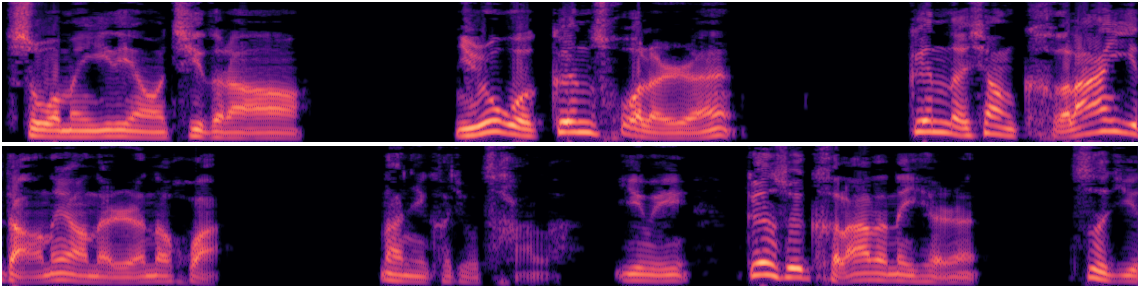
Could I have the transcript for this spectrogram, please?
是我们一定要记得的啊！你如果跟错了人，跟的像可拉一党那样的人的话，那你可就惨了，因为跟随可拉的那些人，自己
